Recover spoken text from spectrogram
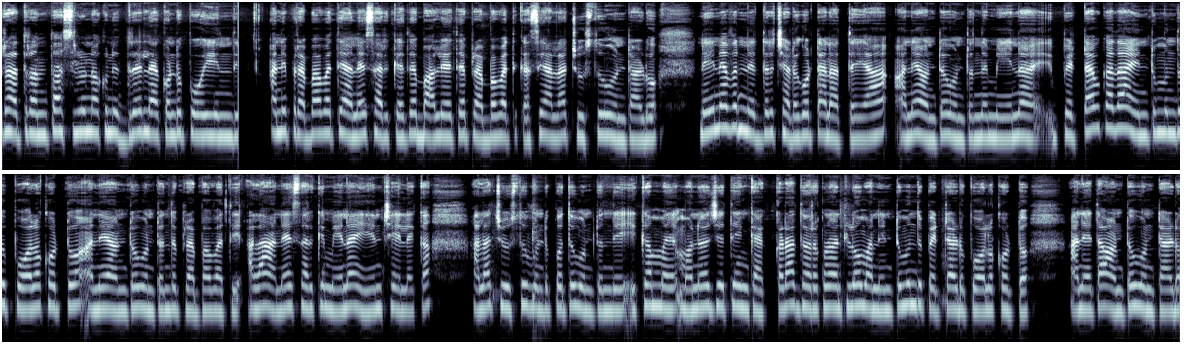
రాత్రంతా అసలు నాకు నిద్ర లేకుండా పోయింది. అని ప్రభావతి అనేసరికి అయితే బాలు అయితే ప్రభావతి కసి అలా చూస్తూ ఉంటాడు. నేనెవరు నిద్ర చెడగొట్టాను అత్తయ్య? అని అంటూ ఉంటుంది మీనా. పెట్టావు కదా ఇంటి ముందు పూల కొట్టు అని అంటూ ఉంటుంది ప్రభావతి. అలా అనేసరికి మీనా ఏం చేయలేక అలా చూస్తూ ఉండిపోతూ ఉంటుంది. ఇక మ- మనోజ్ అయితే ఇంకెక్కడా దొరకనట్లు మన ఇంటి ముందు పెట్టాడు పూల కొట్టు అనేత అంటూ ఉంటాడు.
